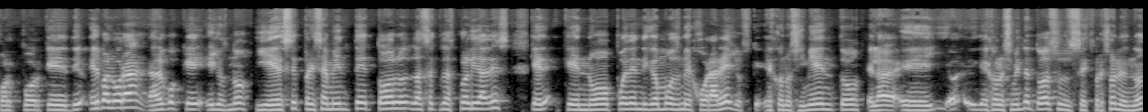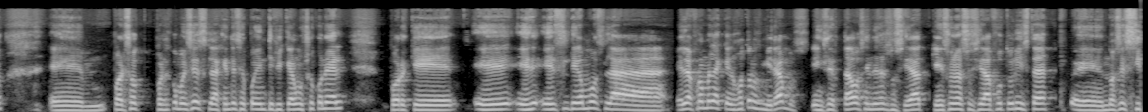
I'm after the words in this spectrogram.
por, porque él valora algo que ellos no, y es precisamente todas las, las cualidades que, que, no pueden, digamos, mejorar ellos, el conocimiento, el, eh, el conocimiento en todas sus expresiones, ¿no? Eh, por, eso, por eso, como dices, la gente se puede identificar mucho con él, porque eh, es, digamos, la, es la forma en la que nosotros nos miramos, insertados en esa sociedad, que es una sociedad futurista, eh, no sé si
